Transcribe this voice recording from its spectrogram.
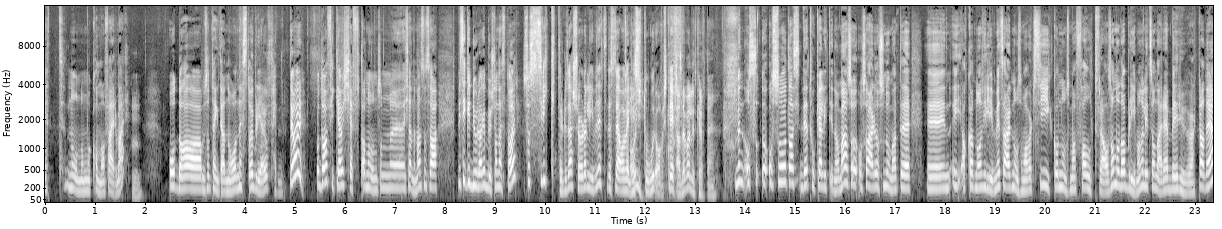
bedt noen om å komme og feire meg. Og da så tenkte jeg nå, neste år blir jeg jo 50 år. Og da fikk jeg jo kjeft av noen som eh, kjenner meg, som sa hvis ikke du lager bursdag neste år, så svikter du deg sjøl og livet ditt. Det synes jeg var en veldig Oi. stor overskrift. Ja, det var litt kraftig. Men også, også da, det tok jeg litt inn over meg. Og så- er det også noe med at eh, akkurat nå i livet mitt så er det noen som har vært syke, og noen som har falt fra og sånn, og da blir man jo litt sånn der berørt av det.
